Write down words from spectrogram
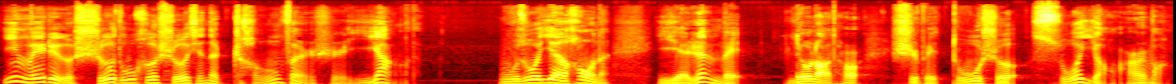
因为这个蛇毒和蛇涎的成分是一样的，仵作验后呢，也认为刘老头是被毒蛇所咬而亡。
